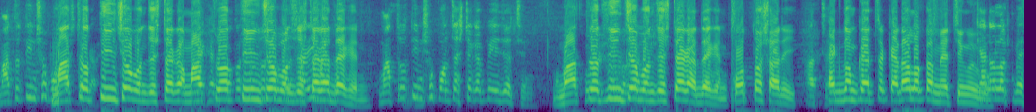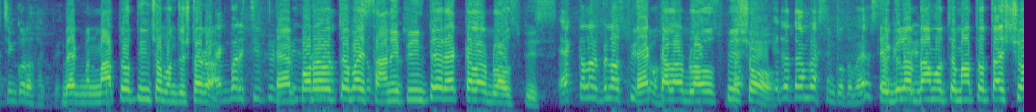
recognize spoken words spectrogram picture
মাত্র 350। তিনশো পঞ্চাশ টাকা মাত্র দেখেন, কত সুন্দর তিনশো সুন্দর পঞ্চাশ শাড়ি টাকা মাত্র- দেখেন। মাত্র 350 টাকা পেয়ে যাচ্ছেন। মাত্র তিনশো পঞ্চাশ টাকা দেখেন কত শাড়ি। আচ্ছা। একদম ক্যাটালগটা ম্যাচিং হইব। ক্যাটালগ ম্যাচিং করা থাকবে। দেখবেন মাত্র তিনশো পঞ্চাশ টাকা। একবারে চিপ এরপরে হচ্ছে ভাই সানি প্রিন্টের এক কালার ব্লাউজ পিস এক কালার ব্লাউজ পিস এক কালার ব্লাউজ পিস এটার দাম রাখছেন কত ভাই? এগুলোর দাম হচ্ছে মাত্র চারশো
